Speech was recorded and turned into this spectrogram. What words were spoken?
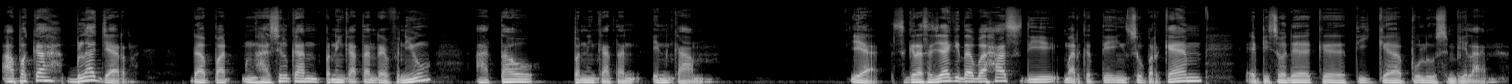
Apakah belajar dapat menghasilkan peningkatan revenue atau peningkatan income? Ya, segera saja kita bahas di Marketing Supercamp episode ke-39.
